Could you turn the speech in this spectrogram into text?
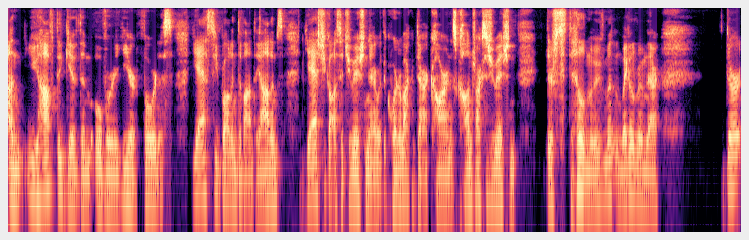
and you have to give them over a year for this. Yes, you brought in Davante Adams. Yes, you got a situation there with the quarterback of Derek Carr and his contract situation. There's still movement and wiggle room there. They're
